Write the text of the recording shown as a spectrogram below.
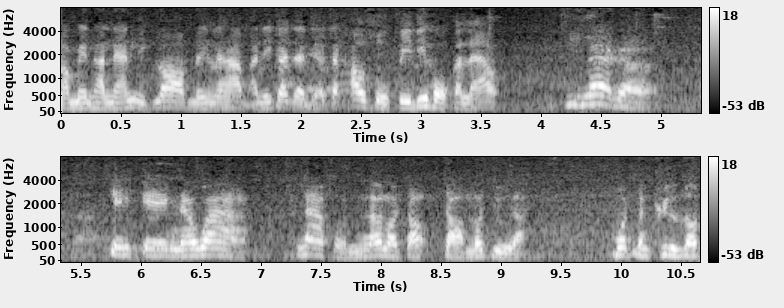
มาเมนเทนแนนซ์อีกรอบหนึ่งนะครับ อันนี้ก็จะเดี๋ยวจะเข้าสู่ปีที่ 6 กันแล้ว ที่แรกอะเกรงๆนะว่าหน้าฝนแล้วเราจอดจอดรถอยู่อะมดมันขึ้นรถ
